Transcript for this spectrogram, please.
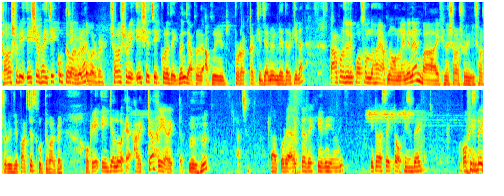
সরাসরি এসে ভাই চেক করতে করতে পারবেন। সরাসরি এসে চেক করে দেখবেন যে আপনার আপনি প্রোডাক্টটা কি জেনুইন লেদার কিনা। তারপর যদি পছন্দ হয় আপনি অনলাইনে নেন বা এখানে সরাসরি সরাসরি পারচেস করতে পারবেন। ওকে এই গেল আরেকটা। এই আরেকটা। হুম হুম। আচ্ছা তারপরে আরেকটা দেখিয়ে দিই আমি। এটা আছে একটা অফিস ব্যাগ অফিস ব্যাগ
